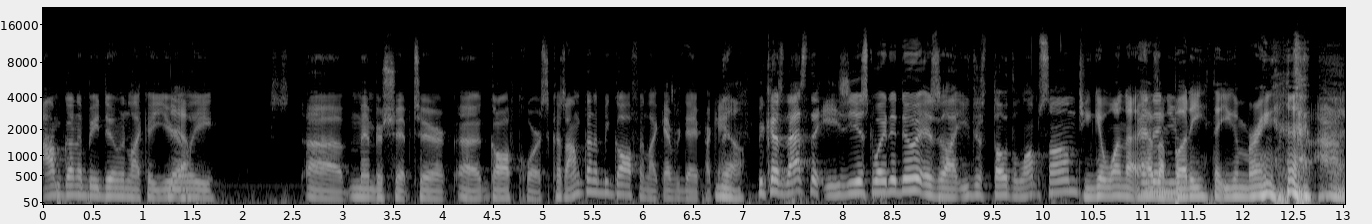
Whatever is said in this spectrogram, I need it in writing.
I'm gonna be doing like a yearly uh, membership to a golf course because I'm gonna be golfing like every day if I can. Yeah. Because that's the easiest way to do it. Is like you just throw the lump sum. Do you get one that has a you- buddy that you can bring? I.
